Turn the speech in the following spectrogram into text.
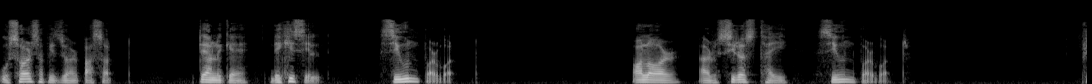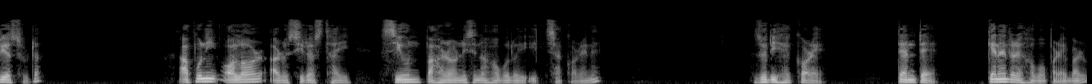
ওচৰ চাপি যোৱাৰ পাছত তেওঁলোকে দেখিছিল চিউন পৰ্বত। অলৰ আৰু চিৰস্থায়ী চিউন পৰ্বত। প্ৰিয় শ্ৰোতা আপুনি অলৰ আৰু চিৰস্থায়ী চিউন পাহাৰৰ নিচিনা হবলৈ ইচ্ছা কৰেনে? যদিহে কৰে তেন্তে কেনেদৰে হ'ব পাৰে বাৰু?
